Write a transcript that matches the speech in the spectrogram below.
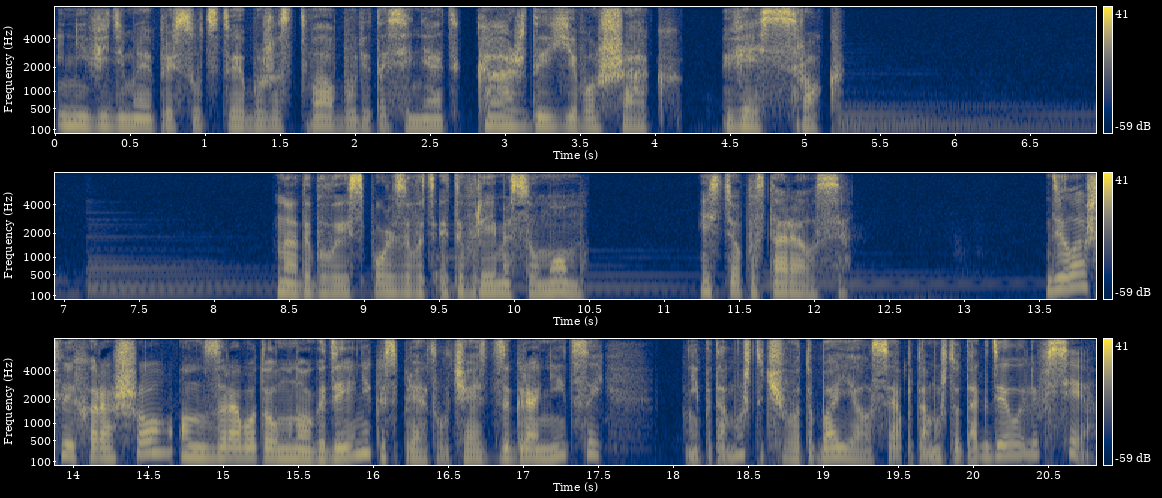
и невидимое присутствие божества будет осенять каждый его шаг, весь срок. Надо было использовать это время с умом, и Степа старался. Дела шли хорошо, он заработал много денег и спрятал часть за границей, не потому что чего-то боялся, а потому что так делали все.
